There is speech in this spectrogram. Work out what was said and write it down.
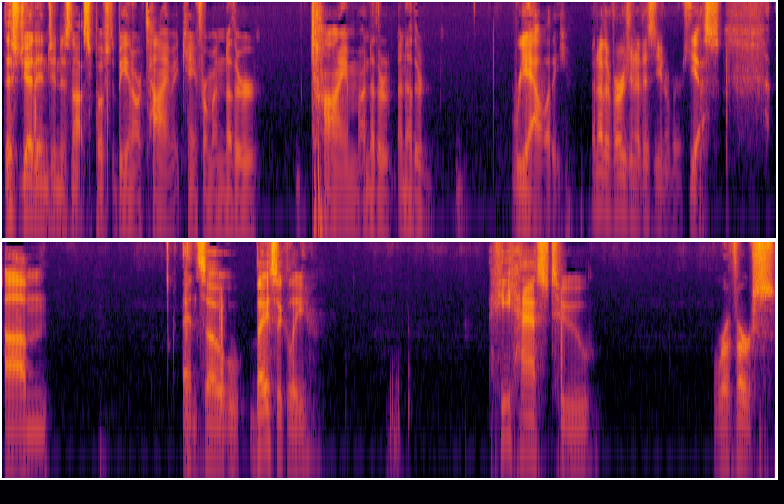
this jet engine is not supposed to be in our time. It came from another time, another another reality. Another version of this universe. Yes. Um, and so basically, he has to reverse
